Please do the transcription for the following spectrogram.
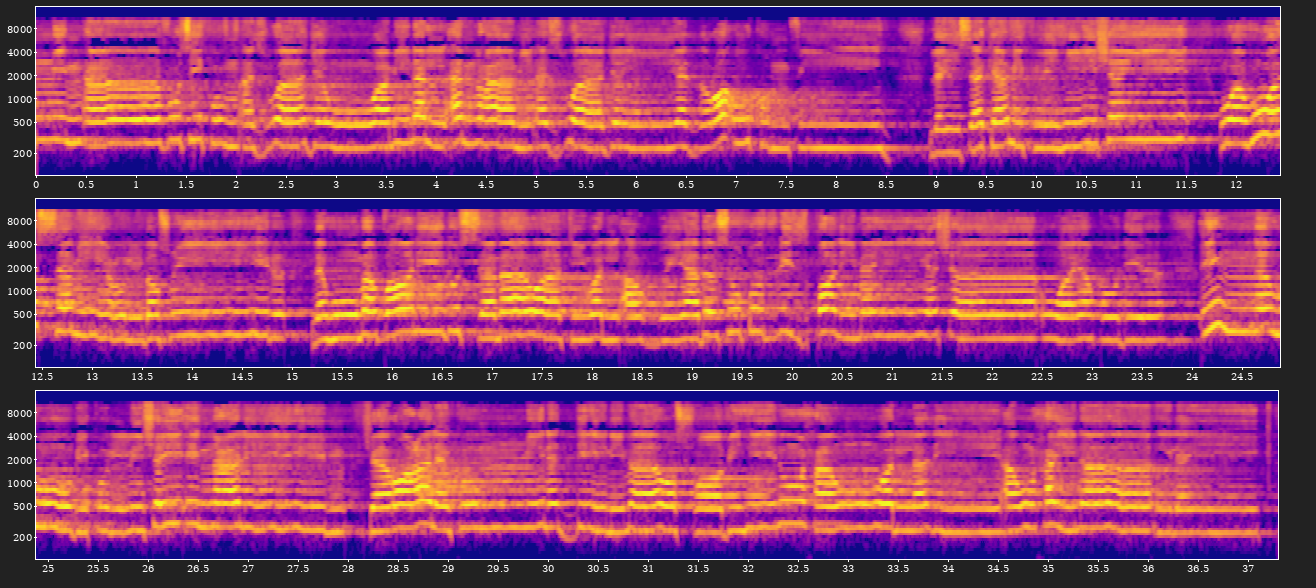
من أنفسكم أزواجا ومن الأنعام أزواجا يذرأكم فيه ليس كمثله شيء وهو السميع البصير. له مقاليد السماوات والأرض يبسط الرزق لمن يشاء ويقدر. إنه بكل شيء عليم. شرع لكم من الدين ما وصى به نوحا والذي أوحينا إليك.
